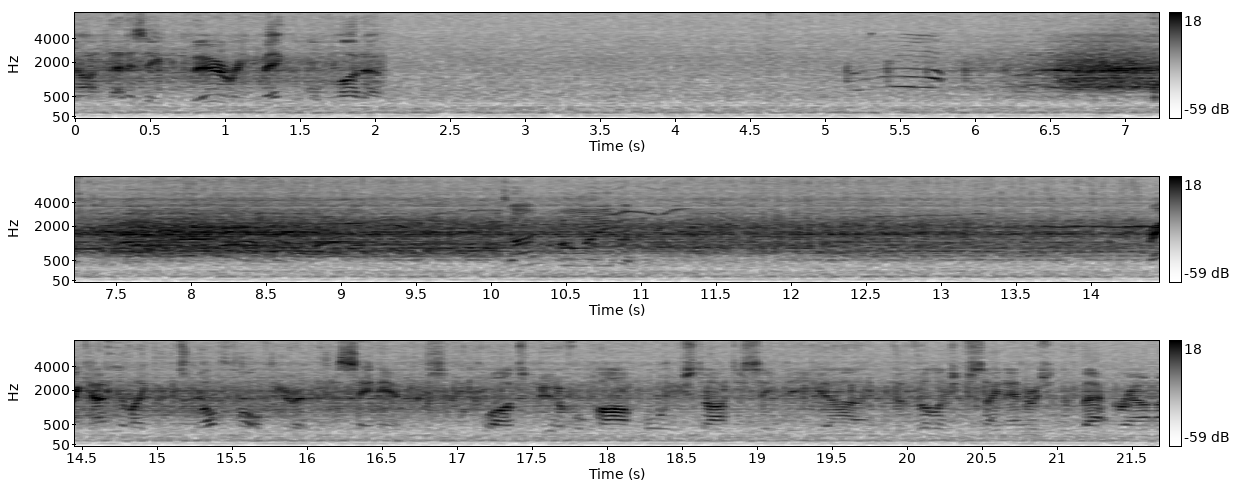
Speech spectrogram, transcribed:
shot. That is a very makeable putt out. Don't believe it. Frank, how do you like the 12th hole here at St. Andrews? Well, it's a beautiful par four. You start to see the uh, the village of St Andrews in the background,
